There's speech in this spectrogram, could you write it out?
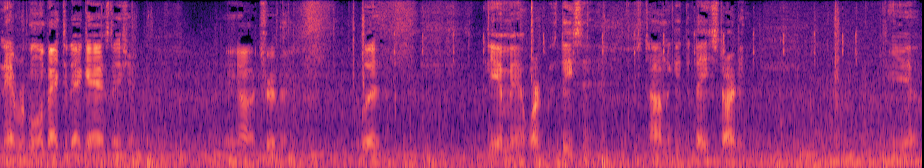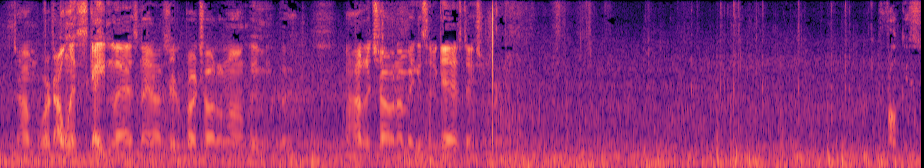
Never going back to that gas station y'all tripping. But yeah, man, work was decent. It's time to get the day started. Yeah, time to work. I went skating last night. I should have brought y'all along with me, but I'm gonna holler at y'all when I make it to the gas station, bro. Focus.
